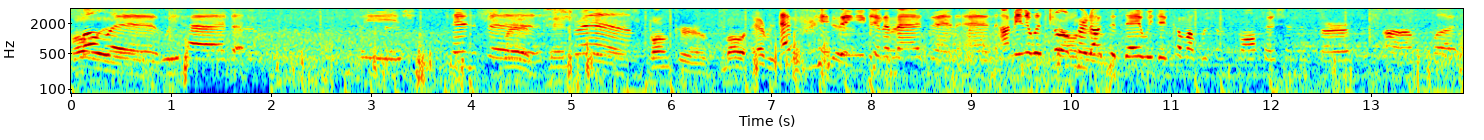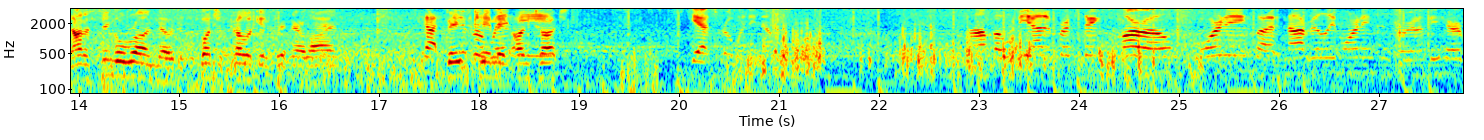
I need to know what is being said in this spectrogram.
mullet, we had the pinfish, Shrimp, shrimp, pinfish, bunker, mo, everything. everything Yes. you can imagine. And I mean, it was still a productive day. We did come up with some small fish in the surf, um, but Not a single run though. Just a bunch of pelicans hitting our lines. got Baits super came windy. in untouched. yeah, it's real windy now. Um, but we'll be out at it first thing tomorrow morning, but not really morning because we're gonna be here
